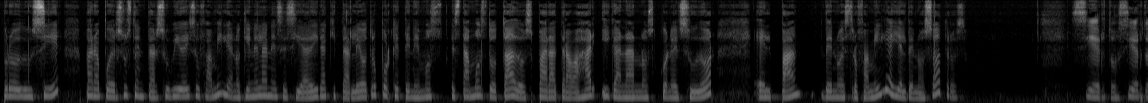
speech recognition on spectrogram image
producir para poder sustentar su vida y su familia. No tiene la necesidad de ir a quitarle otro porque tenemos, estamos dotados para trabajar y ganarnos con el sudor el pan de nuestra familia y el de nosotros. Cierto, cierto.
